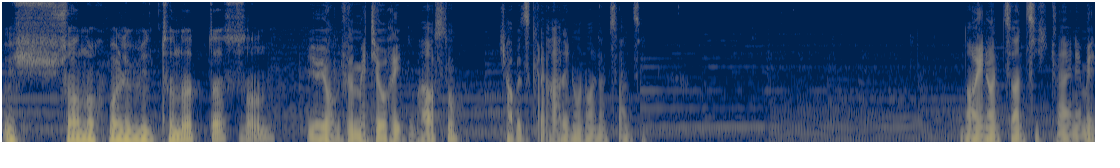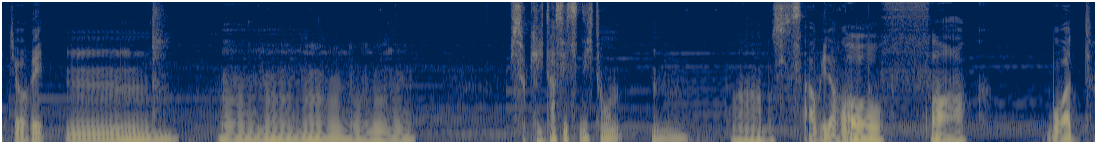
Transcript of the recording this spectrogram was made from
Ich schau noch mal im Internet das an. Jojo, wie viele Meteoriten brauchst du? Ich habe jetzt gerade nur 29. 29 kleine Meteoriten. No, no, no, no, no, no, no. Wieso geht das jetzt nicht unten? Ah, muss ich das auch wieder runter? Oh, fuck. What?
